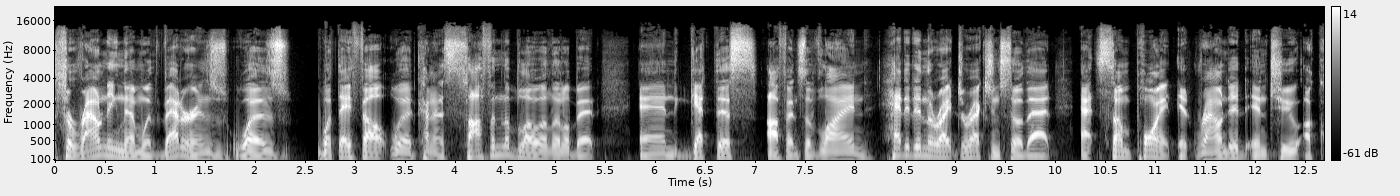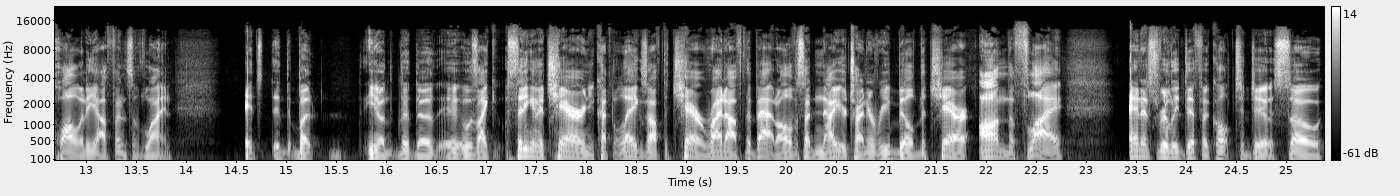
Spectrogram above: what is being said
surrounding them with veterans was what they felt would kind of soften the blow a little bit and get this offensive line headed in the right direction so that at some point it rounded into a quality offensive line. It's it, but you know the the it was like sitting in a chair and you cut the legs off the chair right off the bat. All of a sudden now you're trying to rebuild the chair on the fly and it's really difficult to do. So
